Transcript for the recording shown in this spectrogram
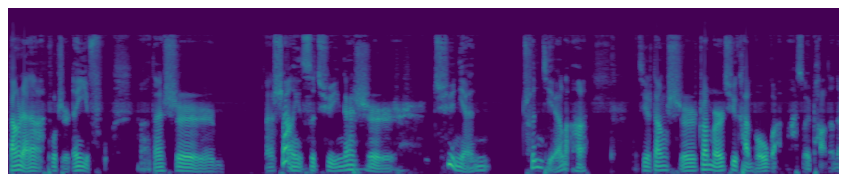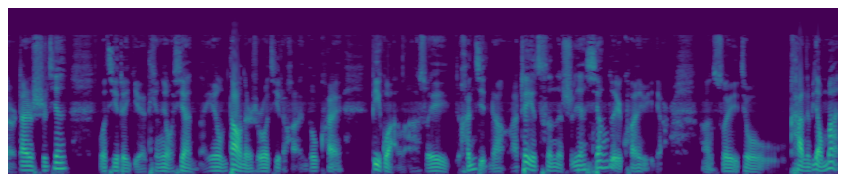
当然啊，不止那一幅啊，但是呃，上一次去应该是去年春节了哈。我记得当时专门去看博物馆嘛，所以跑到那儿。但是时间我记得也挺有限的，因为我们到那时候我记得好像都快闭馆了啊，所以很紧张啊。这一次呢，时间相对宽裕一点啊，所以就看的比较慢。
